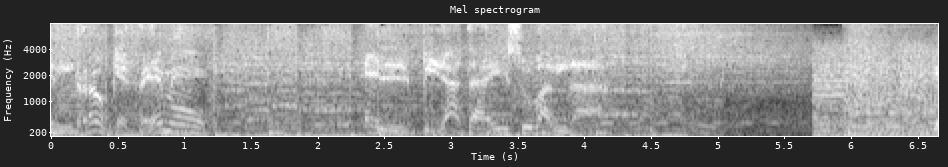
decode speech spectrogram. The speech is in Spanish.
En Rock FM, El Pirata y su banda.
